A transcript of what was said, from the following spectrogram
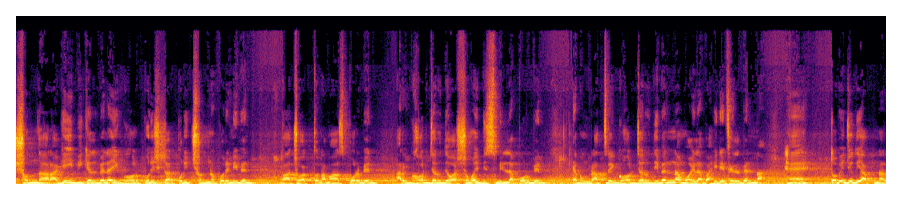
সন্ধ্যার আগেই, বিকেল বেলায় ঘর পরিষ্কার, পরিচ্ছন্ন করে নেবেন। পাঁচ ওয়াক্ত নামাজ পড়বেন আর ঘর ঝাড়ু দেওয়ার সময় বিসমিল্লা পড়বেন এবং রাত্রে ঘর ঝাড়ু দিবেন না, ময়লা বাহিরে ফেলবেন না। হ্যাঁ তবে যদি আপনার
